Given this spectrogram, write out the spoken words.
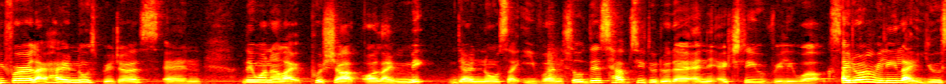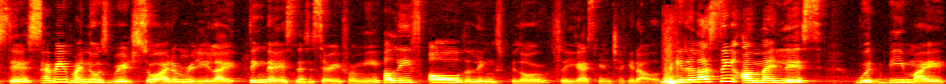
prefer like higher nose bridges and they want to like push up or like make their nose like even. So this helps you to do that and it actually really works. I don't really like use this. I'm happy with my nose bridge so i don't really like think that it's necessary for me. I'll leave all the links below so you guys can check it out. Okay the last thing on my list would be my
